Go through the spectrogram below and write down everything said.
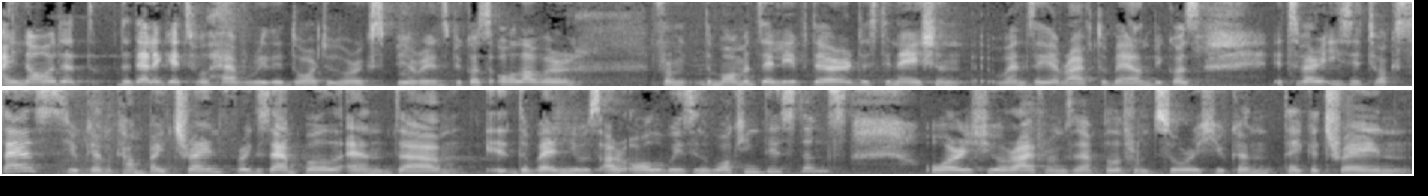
I know that the delegates will have really door-to-door experience because all our from the moment they leave their destination when they arrive to Bern because it's very easy to access. You can come by train, for example, and um, the venues are always in walking distance. Or if you arrive, for example, from Zurich, you can take a train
